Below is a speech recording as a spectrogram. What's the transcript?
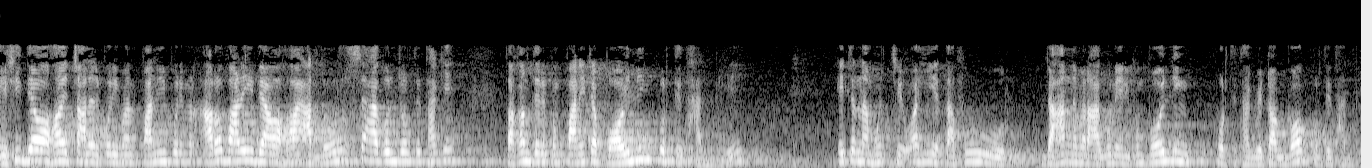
বেশি দেওয়া হয়, চালের পরিমাণ, পানির পরিমাণ আরও বাড়িয়ে দেওয়া হয়, আর জোরসে আগুন জ্বলতে থাকে, তখন যেরকম পানিটা বয়লিং করতে থাকবে এটার নাম হচ্ছে ওয়াহিয়ে তাফুর। জাহান নামের আগুন এরকম বয়লিং করতে থাকবে, টকবক করতে থাকবে।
